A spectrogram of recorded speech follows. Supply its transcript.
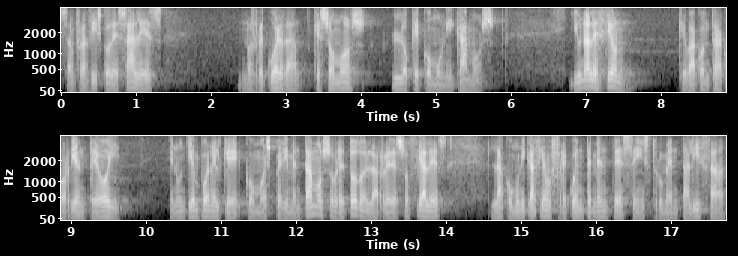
San Francisco de Sales nos recuerda que somos lo que comunicamos. Y una lección que va contracorriente hoy, en un tiempo en el que, como experimentamos sobre todo en las redes sociales, la comunicación frecuentemente se instrumentaliza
